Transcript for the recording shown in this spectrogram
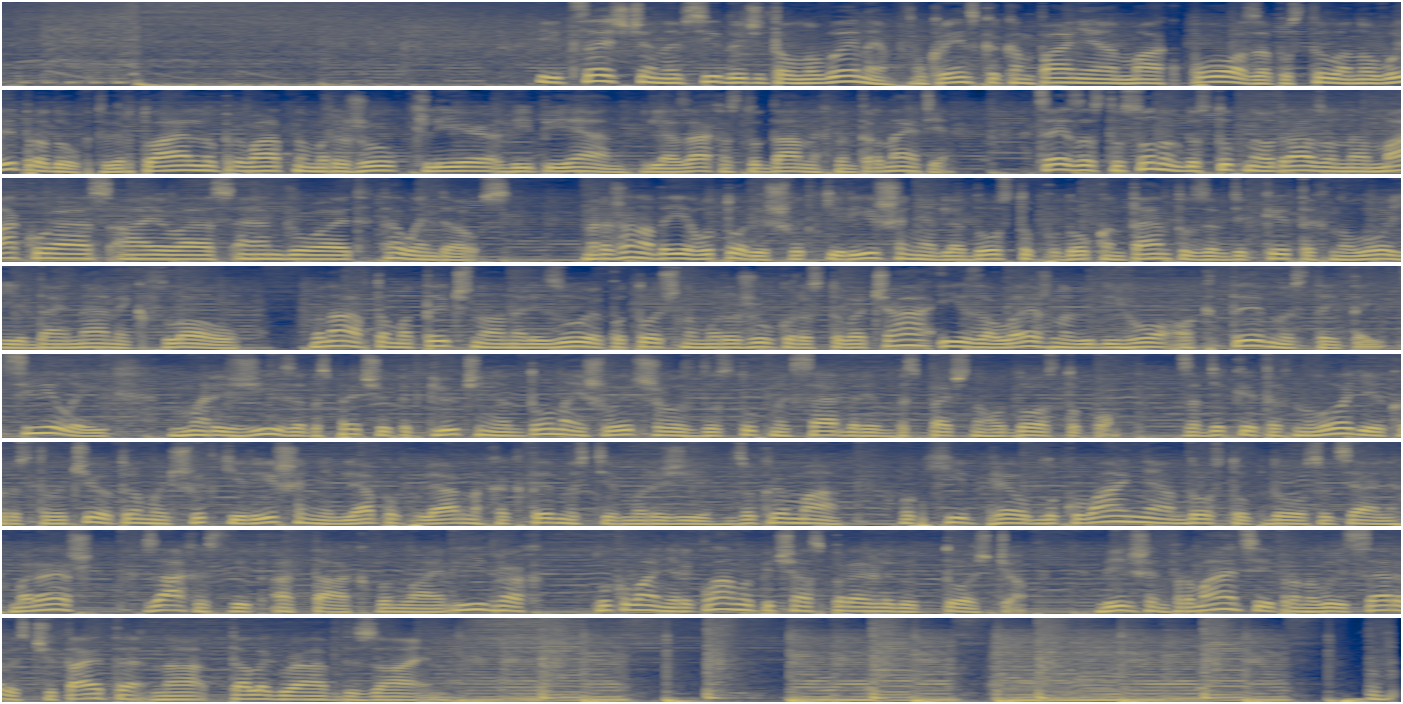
І це ще не всі диджитал новини. Українська компанія MacPo запустила новий продукт віртуальну приватну мережу ClearVPN для захисту даних в інтернеті. Цей застосунок доступний одразу на macOS, iOS, Android та Windows. Мережа надає готові швидкі рішення для доступу до контенту завдяки технології Dynamic Flow. Вона автоматично аналізує поточну мережу користувача і залежно від його активностей та цілей в мережі забезпечує підключення до найшвидшого з доступних серверів безпечного доступу. Завдяки технології користувачі отримують швидкі рішення для популярних активностей в мережі, зокрема, обхід геоблокування, доступ до соціальних мереж, захист від атак в онлайн-іграх, блокування реклами під час перегляду тощо. Більше інформації про новий сервіс читайте на Telegraph Design.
